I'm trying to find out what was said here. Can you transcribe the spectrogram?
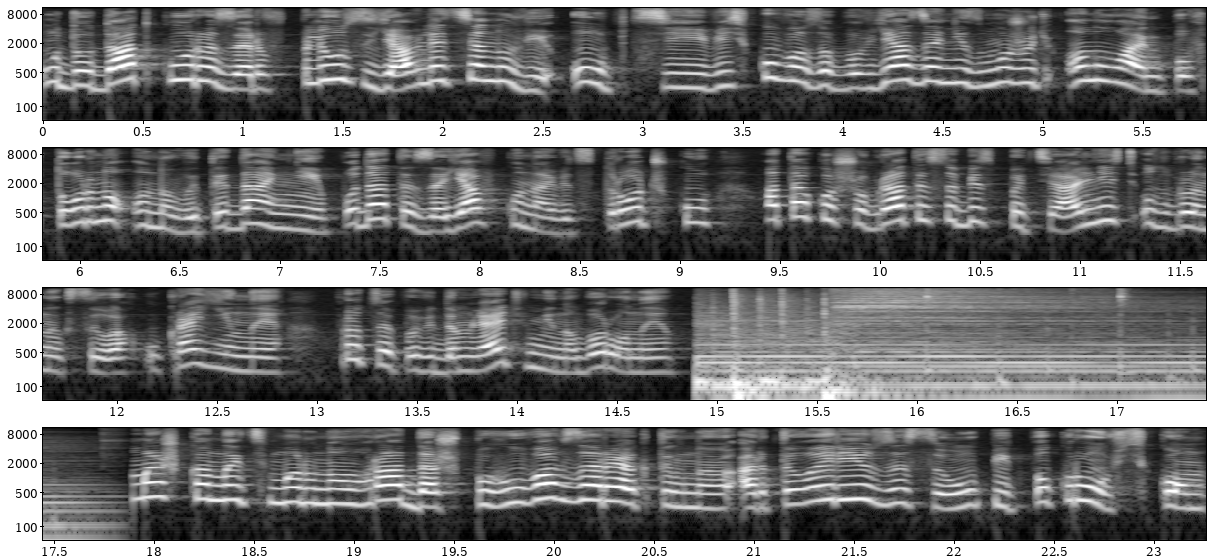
У додатку Резерв Плюс з'являться нові опції. Військовозобов'язані зможуть онлайн повторно оновити дані, подати заявку на відстрочку, а також обрати собі спеціальність у Збройних силах України. Про це повідомляють в Міноборони. Мешканець Мирнограда шпигував за реактивною артилерією ЗСУ під Покровськом.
